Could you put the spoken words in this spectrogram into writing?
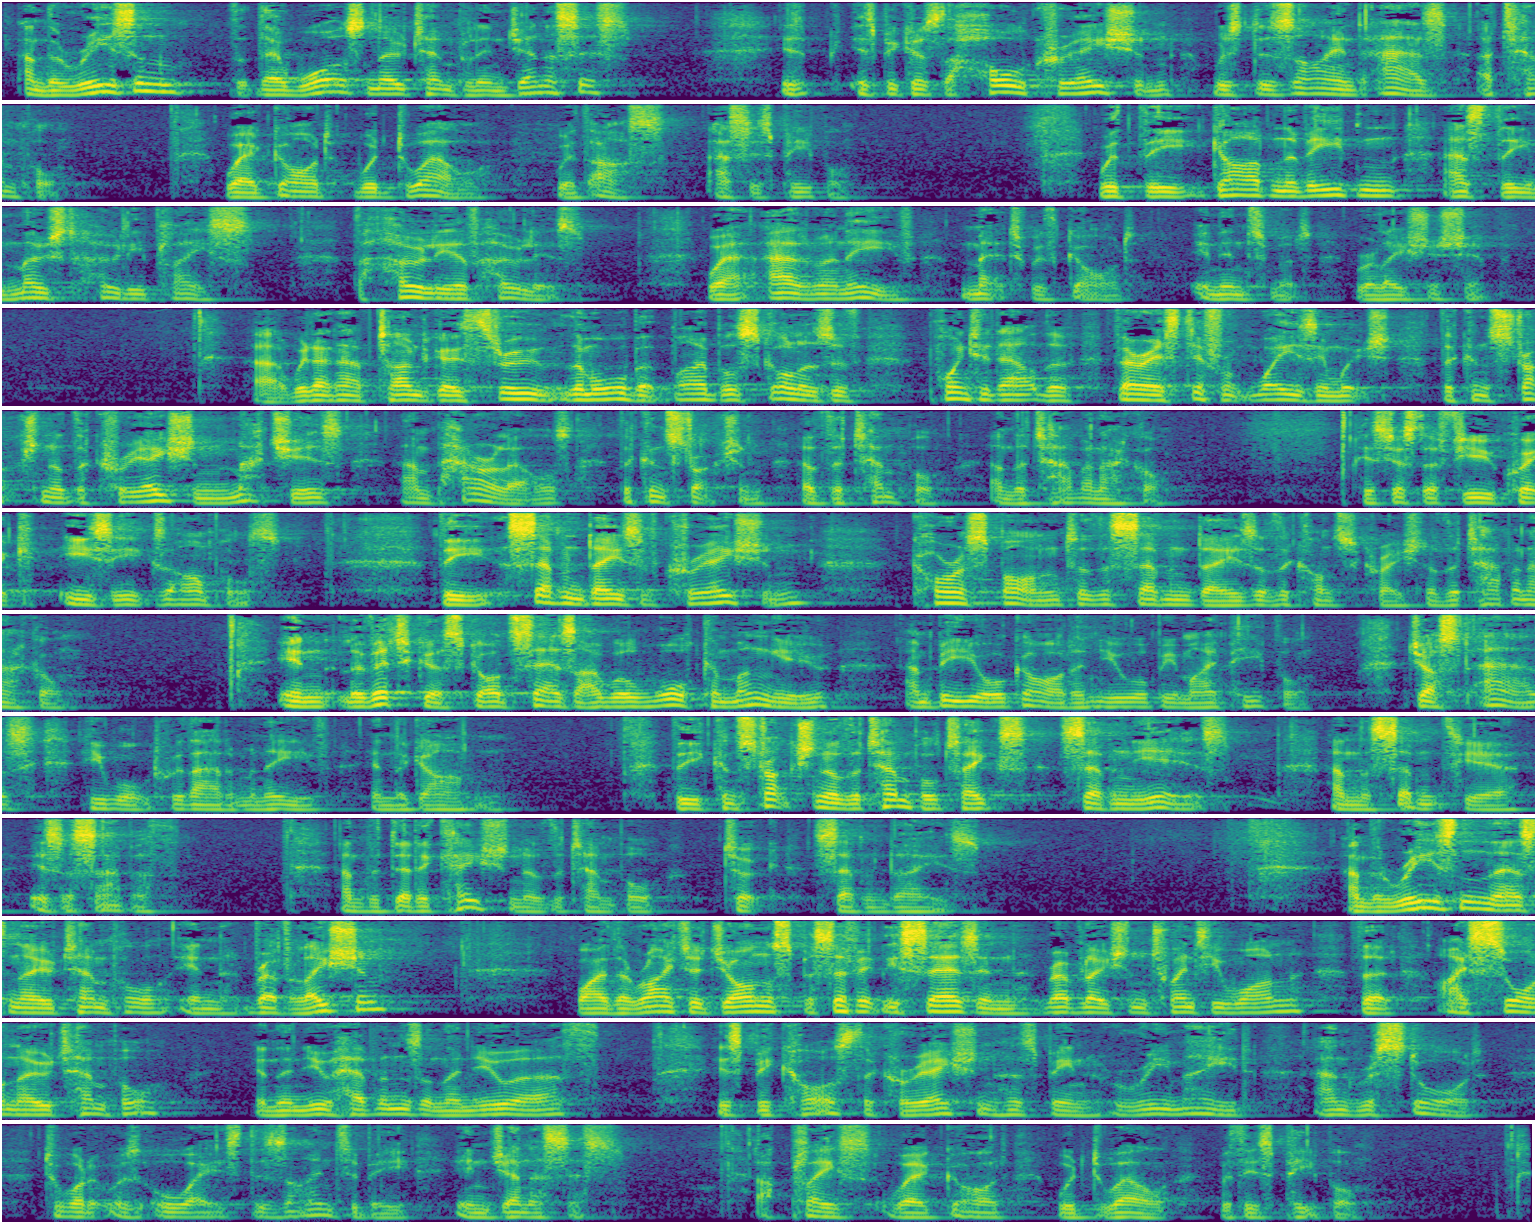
And the reason that there was no temple in Genesis is, is because the whole creation was designed as a temple where God would dwell with us as his people. With the Garden of Eden as the most holy place, the Holy of Holies, where Adam and Eve met with God in intimate relationship. Uh, we don't have time to go through them all, but Bible scholars have pointed out the various different ways in which the construction of the creation matches and parallels the construction of the temple and the tabernacle. Here's just a few quick, easy examples. The seven days of creation correspond to the seven days of the consecration of the tabernacle. In Leviticus, God says, I will walk among you and be your God, and you will be my people, just as he walked with Adam and Eve in the garden. The construction of the temple takes seven years, and the seventh year is a Sabbath. And the dedication of the temple took seven days. And the reason there's no temple in Revelation why the writer John specifically says in Revelation 21 that I saw no temple in the new heavens and the new earth is because the creation has been remade and restored to what it was always designed to be in Genesis a place where God would dwell with his people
